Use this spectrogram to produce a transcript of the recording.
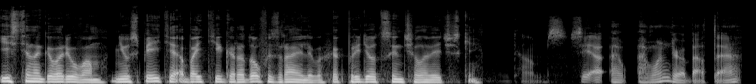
Истинно говорю вам, не успеете обойти городов Израилевых, как придет Сын Человеческий. See, I, I wonder about that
